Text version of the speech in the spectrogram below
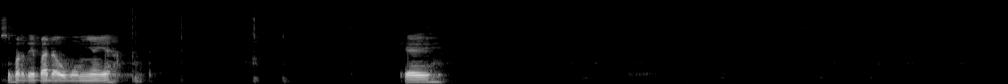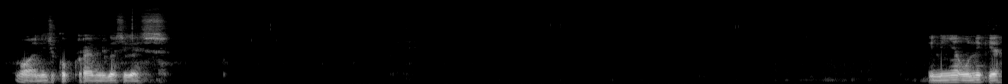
Seperti pada umumnya ya. Oke. Wah ini cukup keren juga sih guys ininya unik ya.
